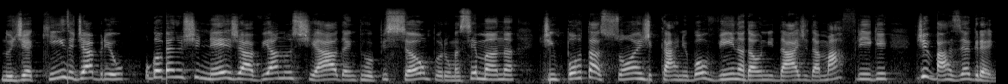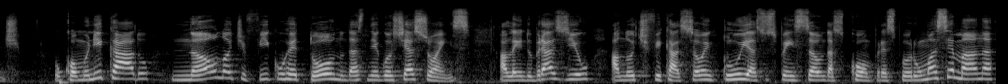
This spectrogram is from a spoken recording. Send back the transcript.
No dia 15 de abril, o governo chinês já havia anunciado a interrupção por uma semana de importações de carne bovina da unidade da Marfrig de Várzea Grande. O comunicado não notifica o retorno das negociações. Além do Brasil, a notificação inclui a suspensão das compras por uma semana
